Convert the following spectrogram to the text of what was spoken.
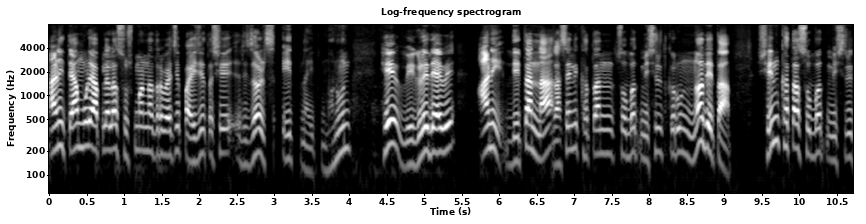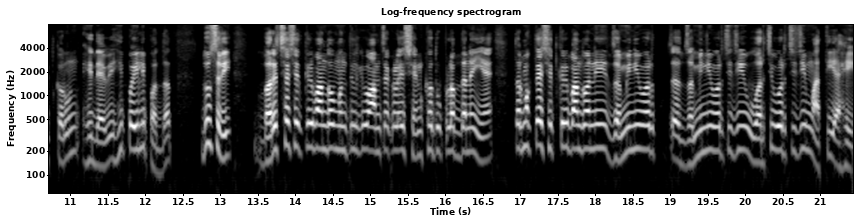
आणि त्यामुळे आपल्याला सूक्ष्म अन्नद्रव्याचे पाहिजे तसे रिझल्ट्स येत नाहीत. म्हणून हे वेगळे द्यावे आणि देताना रासायनिक खतांसोबत मिश्रित करून न देता शेणखतासोबत मिश्रित करून हे द्यावे ही पहिली पद्धत. दुसरी बरेचशा शेतकरी बांधव म्हणतील किंवा आमच्याकडे शेणखत उपलब्ध नाही आहे. तर मग त्या शेतकरी बांधवांनी जमिनीवर जमिनीवरची जी वरची वरची जी माती आहे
